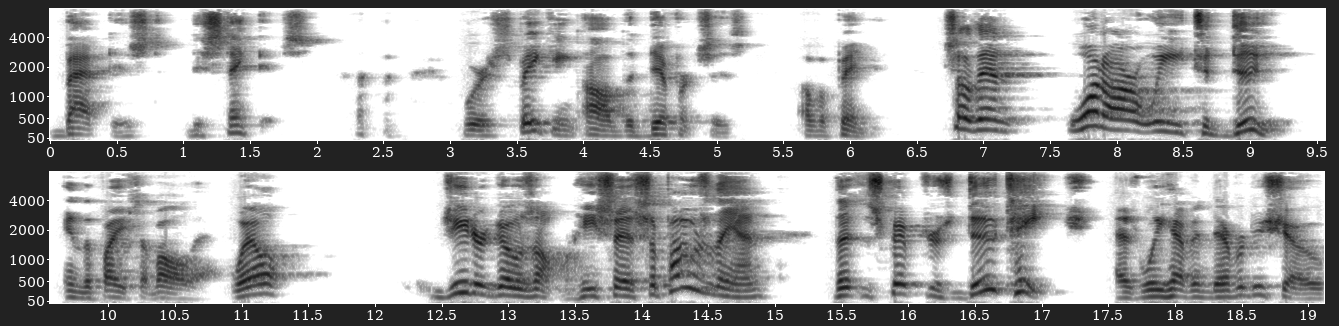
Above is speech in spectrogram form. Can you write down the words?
Baptist distinctives. We're speaking of the differences of opinion. So then, what are we to do in the face of all that? Well, Jeter goes on. He says, suppose then that the scriptures do teach, as we have endeavored to show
